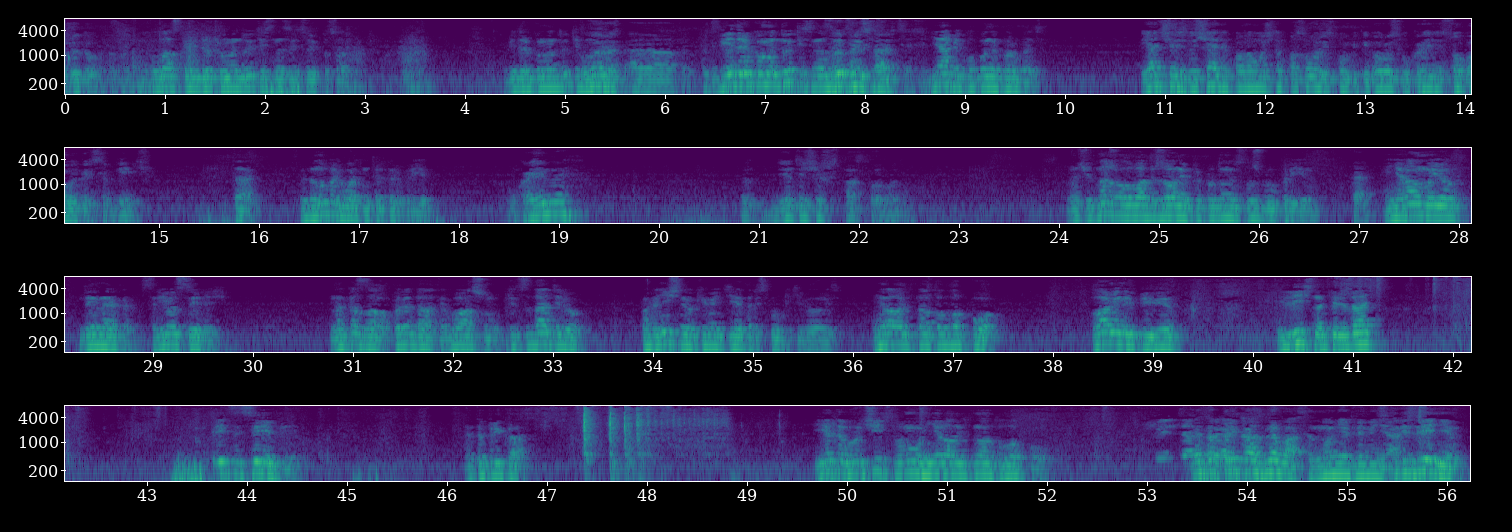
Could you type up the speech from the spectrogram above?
дуже добре. Будь ласка, відрекомендуйтесь, назвіть свою посаду. Відрекомендуйтесь. Ви, роз- е, Відрекомендуйтесь, Ви назвіть свою представтесь. посаду. Я підполковник Воробець. Я чрезвычайный полномочный посол Республики Беларусь в Украине Сокол Игорь Сергеевич. Так. Ви давно перебуваєте на території України? Украины с 2016 года. Значить, наш голова Державної прикордонної служби України, Так. генерал-майор Дейнека Сергій Васильович, наказав передати вашому председателю пограничного комитета Республики Беларусь, генерал-лейтенанту Лапо, пламенный привет и лично передать 30 серебряников. Это приказ. И это вручить своему генерал-лейтенанту Лапо. Это приказ для вас, но не для С меня. презрением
